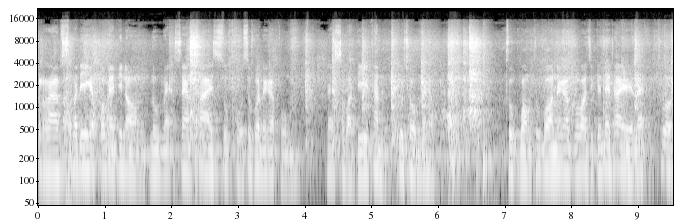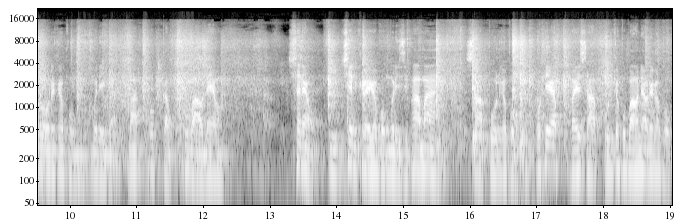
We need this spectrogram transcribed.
กราบสวัสดีครับพ่อแม่พี่น้องหนูแม่แซมไซสุขุสุขคนนะครับผม และสวัสดีท่านผู้ชมนะครับ ทุกบองทุกบอลนะครับเพราะว่าจะเป็นในไทยและทั่วโลกนะครับผมวันนี้ก็มาพบกับผู้บ่าวแนวชาแนลอีกเช่นเคยครับผมวันนี้สิบห้ามาสาบปูนครับผมโอเคครับใบสาบปูนกับผู้บ่าวแนวเลยครับผม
